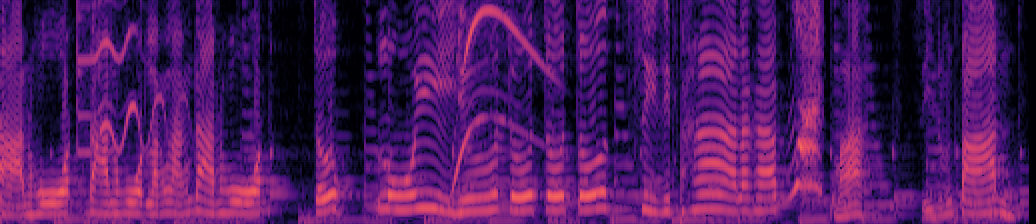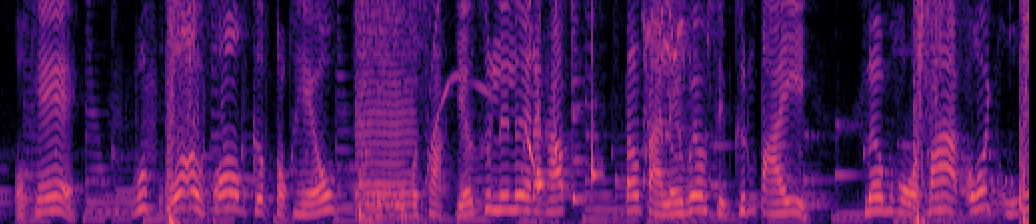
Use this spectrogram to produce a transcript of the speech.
ด่านโหด ด่านโหดหลังๆ ด่านโหดจึ๊บลุยยืดจืดจืดจืดสี่สิบห้านะครับ มาสีน้ำตาล โอเควุ๊บโอ้โอ้เกือบตกเหวโอ้โหอุปสรรคเยอะขึ้นเรื่อยๆนะครับ ตั้งแต่เลเวล10 ขึ้นไป เริ่มโหดมาก โอ๊ยโอ้โห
